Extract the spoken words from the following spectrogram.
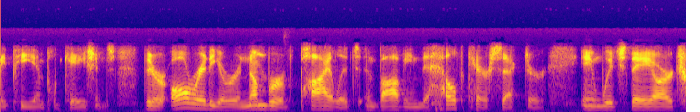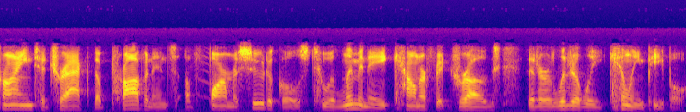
IP implications. There already are a number of pilots involving the healthcare sector in which they are trying to track the provenance of pharmaceuticals to eliminate counterfeit drugs that are literally killing people.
